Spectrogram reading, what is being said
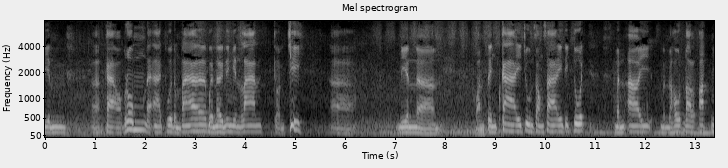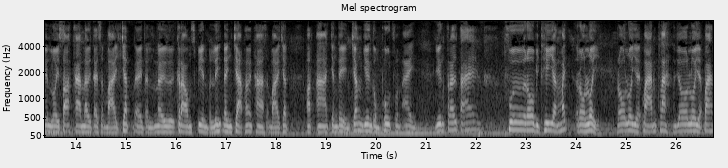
មានការអប់រំដែលអាចធ្វើដំណើរបើនៅនេះមានឡានគ្រាន់ជិះអឺមានគ្រាន់ទិញផ្កាអីជូនសង្សារអីតិចតួចមិនអើយមិនរហូតដល់អត់មានលុយសោះថានៅតែសบายចិត្តតែនៅក្រោមស្ពានបលិសដេញចាប់ហើយថាសบายចិត្ត អត់អាចចឹងទេអញ្ចឹងយើងកំពូតខ្លួនឯងយើងត្រូវតែធ្វើរកវិធីយ៉ាងម៉េចរកលុយរកលុយឲ្យបានខ្លះយកលុយឲ្យបាន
